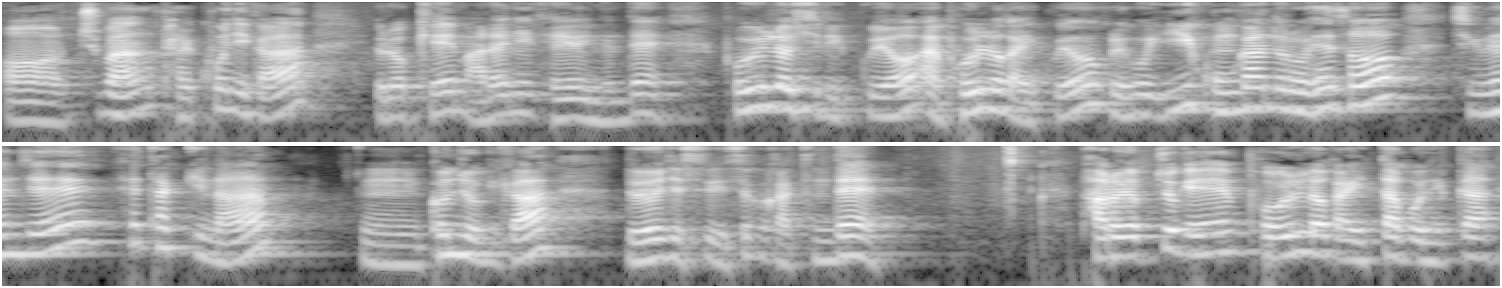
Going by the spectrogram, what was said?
어, 주방 발코니가 이렇게 마련이 되어 있는데 보일러실 있고요, 아 보일러가 있고요. 그리고 이 공간으로 해서 지금 현재 세탁기나 음, 건조기가 놓여질 수 있을 것 같은데 바로 옆쪽에 보일러가 있다 보니까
